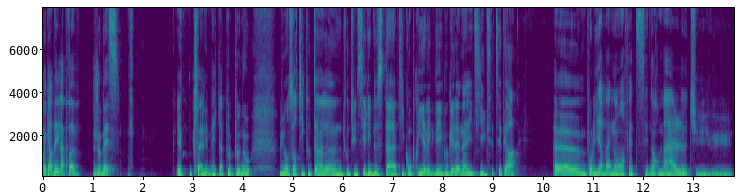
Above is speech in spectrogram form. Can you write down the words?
Regardez la preuve, je baisse. Et donc là, les mecs un peu penauds lui ont sorti toute une série de stats, y compris avec des Google Analytics, etc. Euh, pour lui dire, bah non, en fait, c'est normal, tu...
